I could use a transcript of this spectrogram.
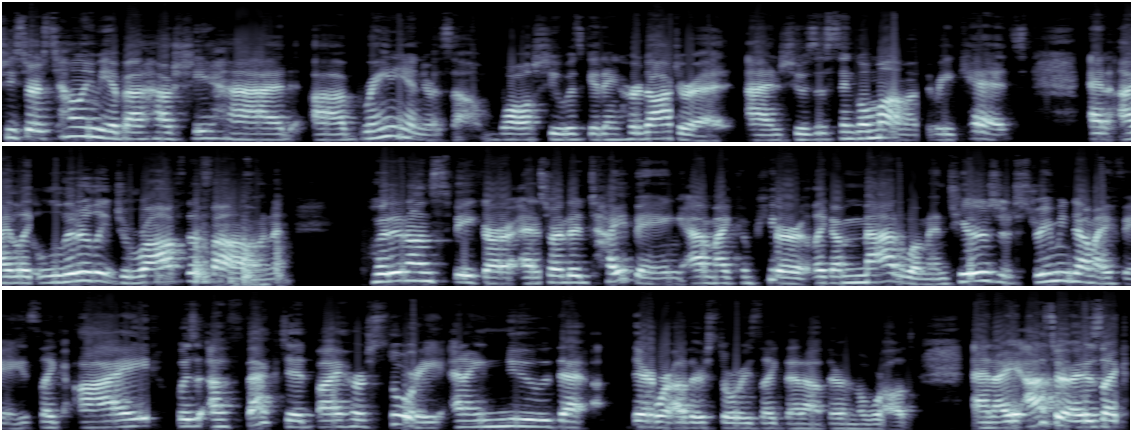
she starts telling me about how she had a brain aneurysm while she was getting her doctorate and she was a single mom of three kids. And i like literally dropped the phone put it on speaker and started typing at my computer like a madwoman tears are streaming down my face. Like i was affected by her story and i knew that there were other stories like that out there in the world. And I asked her, I was like,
